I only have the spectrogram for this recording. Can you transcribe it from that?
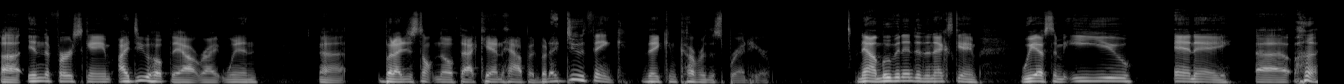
uh, in the first game. I do hope they outright win. Uh, but I just don't know if that can happen. But I do think they can cover the spread here. Now, moving into the next game, we have some EU NA uh,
